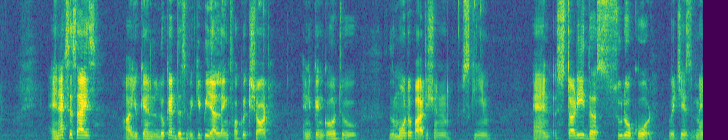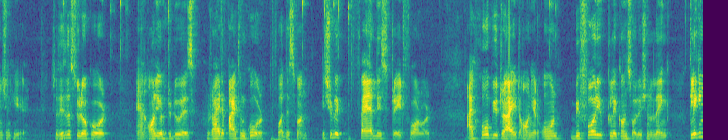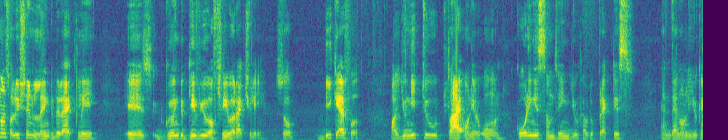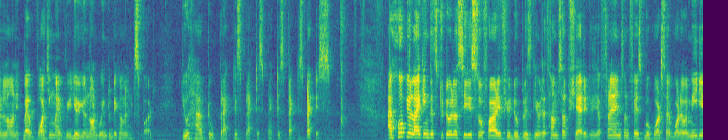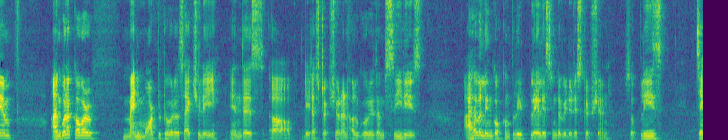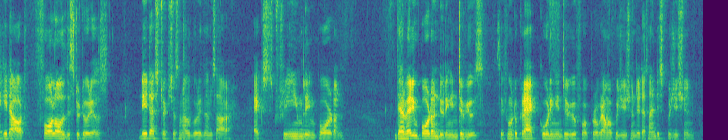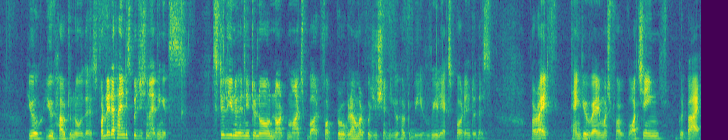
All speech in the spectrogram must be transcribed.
In exercise, uh, you can look at this Wikipedia link for quick sort and you can go to Lumoto partition scheme and study the pseudo pseudocode which is mentioned here. So this is the pseudo pseudocode and all you have to do is write a Python code for this one. It should be fairly straightforward. I hope you try it on your own before you click on solution link. Clicking on solution link directly is going to give you a fever actually. So be careful. Uh, you need to try on your own. Coding is something you have to practice and then only you can learn it. By watching my video, you're not going to become an expert. You have to practice, practice, practice, practice, practice. I hope you're liking this tutorial series so far. If you do, please give it a thumbs up, share it with your friends on Facebook, WhatsApp, whatever medium. I'm gonna cover many more tutorials actually in this uh, data structure and algorithm series. I have a link of complete playlist in the video description. So please check it out, follow all these tutorials. Data structures and algorithms are extremely important they're very important during interviews. So if you want to crack coding interview for programmer position, data scientist position, you you have to know this. For data scientist position, I think it's still you need to know not much, but for programmer position, you have to be really expert into this. All right. Thank you very much for watching. Goodbye.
